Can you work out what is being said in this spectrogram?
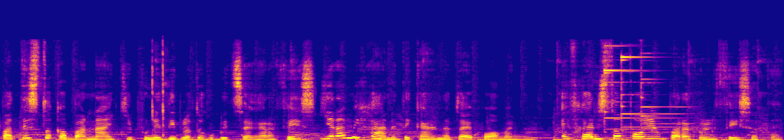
πατήστε το καμπανάκι που είναι δίπλα το κουμπί της εγγραφής για να μην χάνετε κανένα το επόμενο. Ευχαριστώ πολύ που παρακολουθήσατε.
